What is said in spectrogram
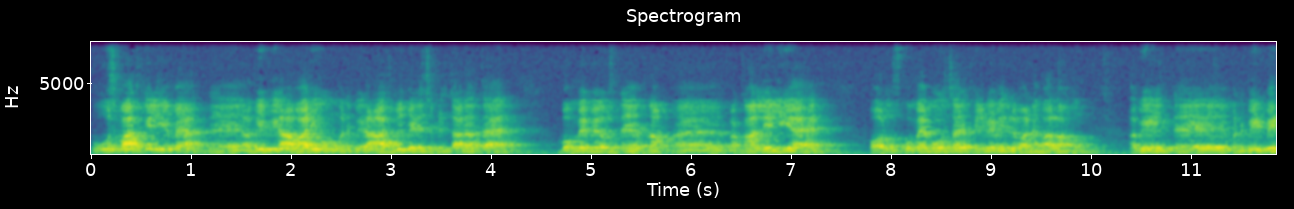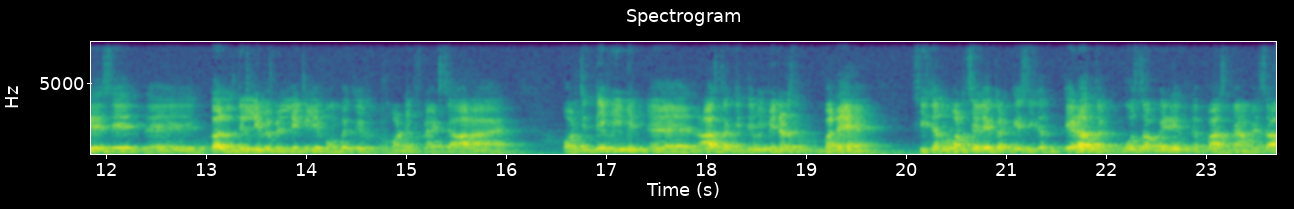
उस बात के लिए मैं अभी भी आभारी हूँ मनवीर आज भी मेरे से मिलता रहता है। बॉम्बे में उसने अपना मकान ले लिया है और उसको मैं बहुत सारी फ़िल्में भी दिलवाने वाला हूँ। अभी मनवीर मेरे से कल दिल्ली में मिलने के लिए बॉम्बे के मॉर्निंग फ़्लाइट से आ रहा है और जितने भी आज तक जितने भी विनर्स बने हैं सीज़न वन से लेकर के सीज़न तेरह तक, वो सब मेरे पास में हमेशा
